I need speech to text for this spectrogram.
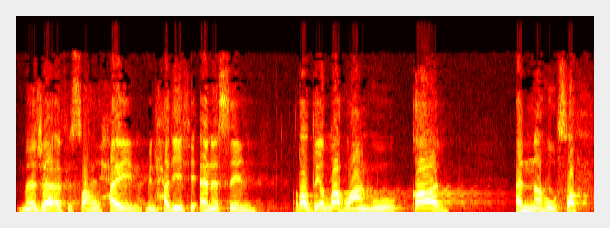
ما جاء في الصحيحين من حديث أنس رضي الله عنه قال أنه صف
